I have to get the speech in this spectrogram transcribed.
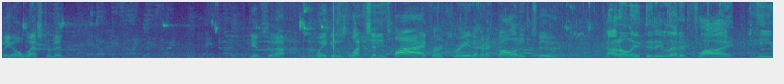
Leo Westermann gives it up. Wiggins lets it fly for three. They're going to call it a two. Not only did he let it fly, he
